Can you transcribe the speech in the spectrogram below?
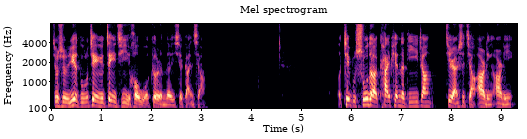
就是阅读这个这一集以后，我个人的一些感想。这部书的开篇的第一章，既然是讲二零二零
